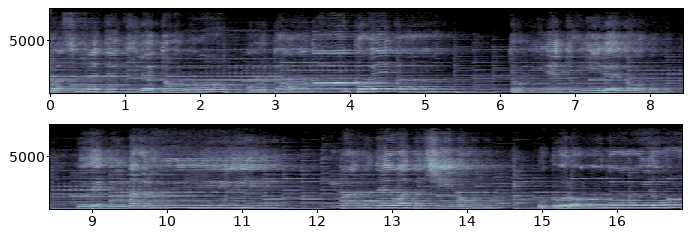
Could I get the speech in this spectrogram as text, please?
忘れてくれとあなたの声がトイレトイレの上になる。まるで私の心のよう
